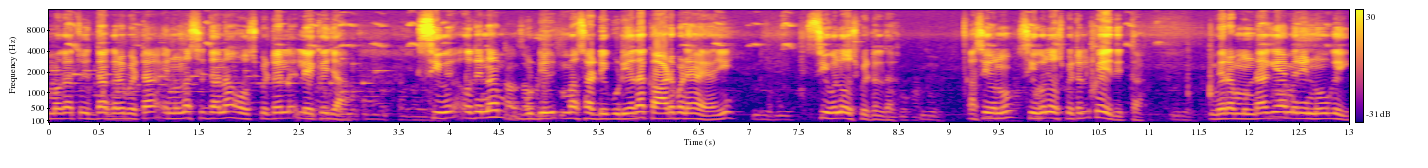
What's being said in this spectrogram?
ਮਗਰ ਤੂੰ ਇਦਾਂ ਕਰੇ ਬੇਟਾ, ਇਹਨੂੰ ਨਾ ਸਿੱਧਾ ਨਾ ਹਸਪੀਟਲ ਲੈ ਕੇ ਜਾ। ਸਿਵ ਉਹਦੇ ਨਾ ਗੁੱਡੀ, ਮ- ਸਾਡੀ ਗੁੜੀਆ ਦਾ ਕਾਰਡ ਬਣਿਆ ਹੋਇਆ ਜੀ। ਸਿਵਲ ਹਸਪੀਟਲ ਦਾ। ਅਸੀਂ ਉਹਨੂੰ ਸਿਵਲ ਹਸਪੀਟਲ ਭੇਜ ਦਿੱਤਾ। ਮੇਰਾ ਮੁੰਡਾ ਗਿਆ ਮੇਰੀ ਨੂੰਹ ਗਈ।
